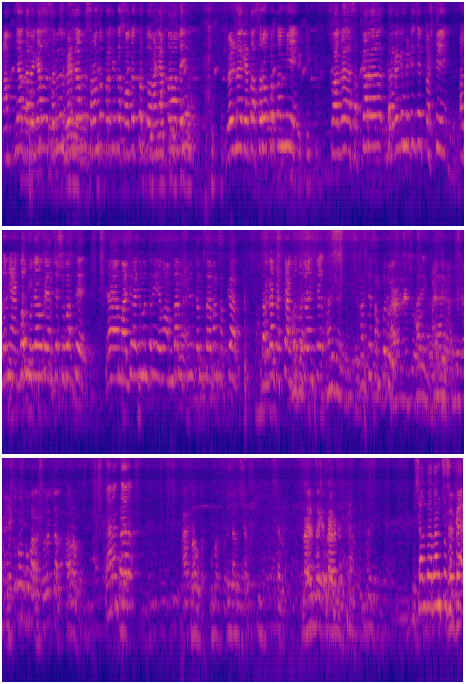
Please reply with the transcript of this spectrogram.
आपल्या दर्ग्याला सर्वजण भेट द्यावं. सर्वांचं परत एकदा स्वागत करतो. आणि आता लई वेळ न घेता सर्वप्रथम मी स्वागत सत्कार दर्गा कमिटीचे ट्रस्टी आदरणीय अकबर मुजावर यांच्या शुभ हस्ते या माजी राज्यमंत्री एवं आमदार विश्वजित कंद साहेबांचा सत्कार दर्गा ट्रस्टी अकबर मुजावर यांचे हस्ते संपन्न होईल. त्यानंतर विशाल दादांचा सत्कार.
